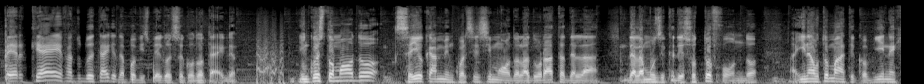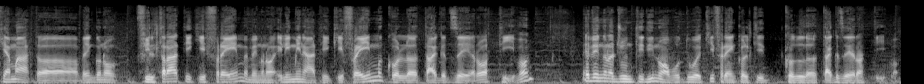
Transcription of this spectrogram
perché hai fatto due tag e dopo vi spiego il secondo tag in questo modo se io cambio in qualsiasi modo la durata della, della musica di sottofondo in automatico viene chiamata vengono filtrati i keyframe vengono eliminati i keyframe col tag 0 attivo e vengono aggiunti di nuovo due keyframe col, key, col tag 0 attivo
